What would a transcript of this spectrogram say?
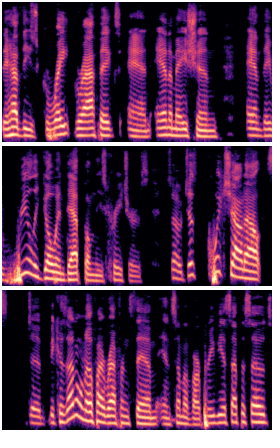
They have these great graphics and animation and they really go in depth on these creatures. So just quick shout outs to, because I don't know if I referenced them in some of our previous episodes,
